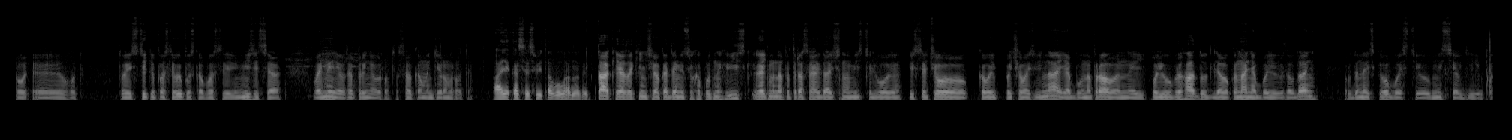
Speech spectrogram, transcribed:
ро- е, год. Тобто тільки після випуску, після місяця війни я вже прийняв роту, став командиром роти. А якась освіта була на тебе? Так, я закінчив академію сухопутних військ гетьмана Петра Сагайдачного в місті Львові. Після чого, коли почалась війна, я був направлений в бойову бригаду для виконання бойових завдань в Донецькій області у місті Авдіївка.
